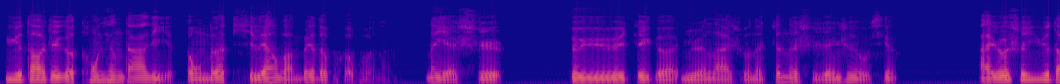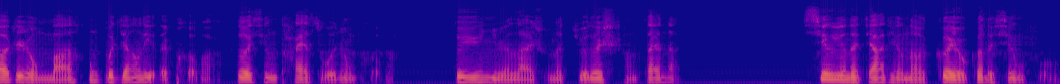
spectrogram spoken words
遇到这个通情达理、懂得体谅晚辈的婆婆呢，那也是对于这个女人来说呢，真的是人生有幸。哎，若是遇到这种蛮横不讲理的婆婆，个性太俗的这种婆婆，对于女人来说呢，绝对是场灾难。幸运的家庭呢，各有各的幸福，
